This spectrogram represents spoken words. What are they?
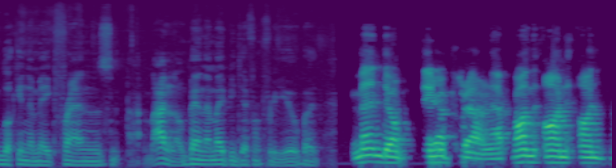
looking to make friends. I don't know, Ben, that might be different for you, but Men don't they don't put out an app on on on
